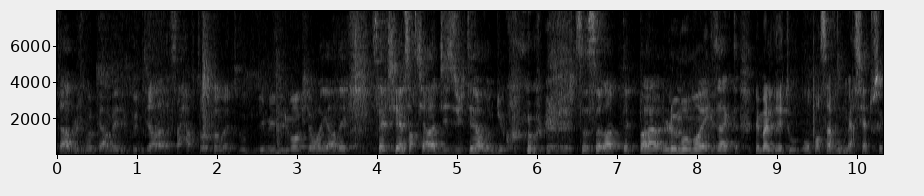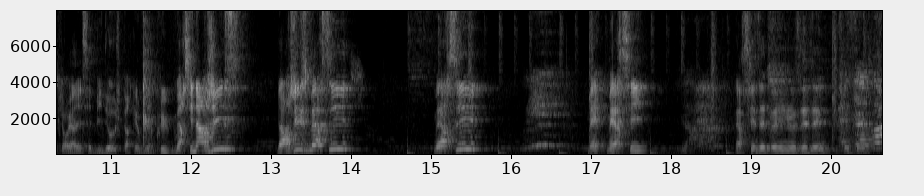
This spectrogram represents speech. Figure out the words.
table. Je me permets du coup de dire à Sahaf Tokom à tous les musulmans qui ont regardé. Celle-ci elle sortira à 18h donc du coup ce sera peut-être pas le moment exact. Mais malgré tout on pense à vous. Merci à tous ceux qui ont regardé cette vidéo. J'espère qu'elle vous a plu. Merci Nargis Nargis merci Merci Mais merci Merci d'être venu nous aider. Merci C'était- à toi.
